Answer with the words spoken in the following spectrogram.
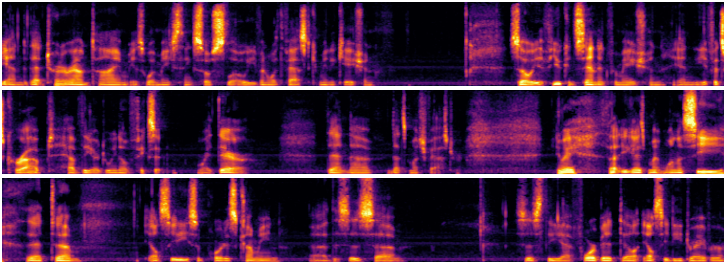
And that turnaround time is what makes things so slow, even with fast communication. So if you can send information and if it's corrupt, have the Arduino fix it right there, then uh, that's much faster. Anyway, thought you guys might want to see that um, LCD support is coming. Uh, this is um, this is the 4-bit uh, LCD driver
